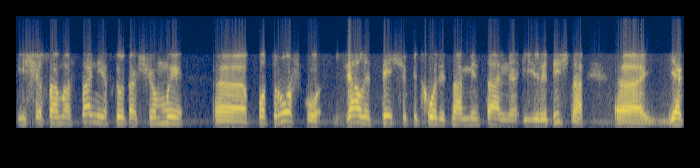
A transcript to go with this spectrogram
І що саме останнє, я скажу так, що ми е, потрошку взяли те, що підходить нам ментально і юридично, е, як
